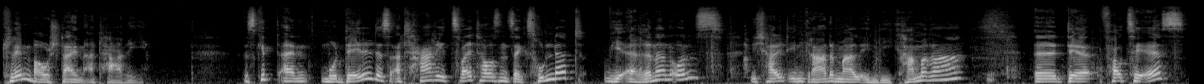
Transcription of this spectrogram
Klemmbaustein Atari. Es gibt ein Modell des Atari 2600. Wir erinnern uns, ich halte ihn gerade mal in die Kamera. Äh, der VCS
